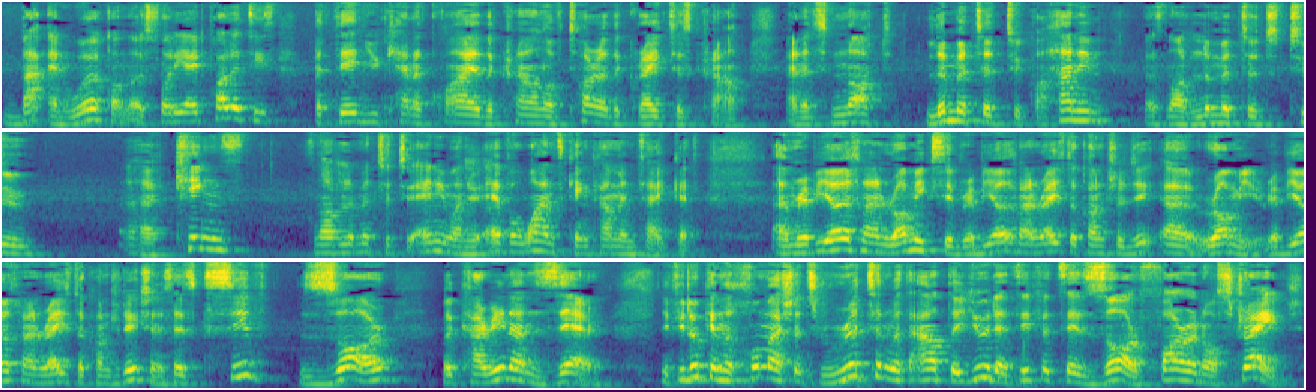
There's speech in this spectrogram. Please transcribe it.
but, and work on those 48 qualities, but then you can acquire the crown of Torah, the greatest crown. And it's not limited to Kohanim, it's not limited to uh, kings, not limited to anyone. Whoever wants can come and take it. Um, Rabbi Yochanan Rami Ksiv, Rabbi Yochanan raised a contradiction, uh, Rami, Rabbi Yochanan raised a contradiction. It says, Ksiv Zor Karinan Zer. If you look in the Chumash, it's written without the Yud as if it says Zor, foreign or strange.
